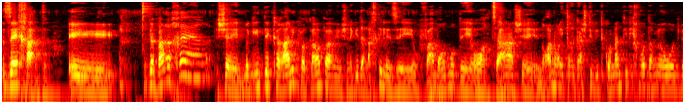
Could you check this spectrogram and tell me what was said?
זה אחד. אה, דבר אחר, שנגיד קרה לי כבר כמה פעמים, שנגיד הלכתי לאיזה הופעה מאוד מאוד, אה, או הרצאה, שנורא נורא התרגשתי והתכוננתי לכבודה מאוד,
